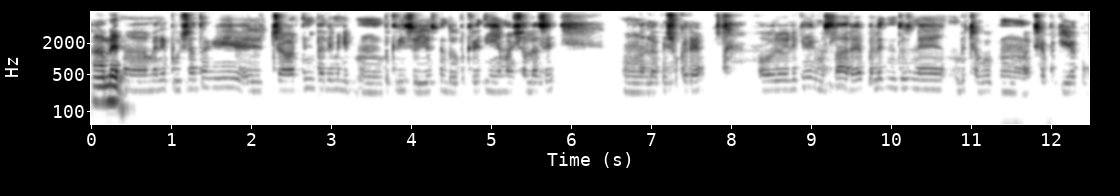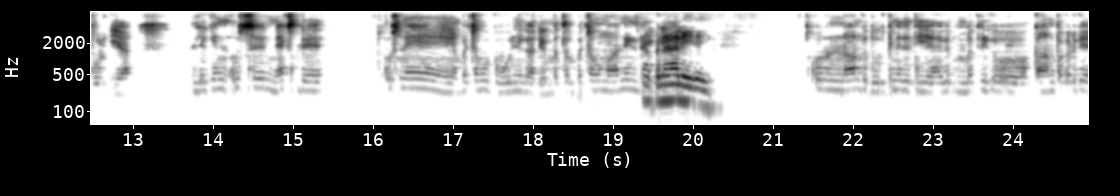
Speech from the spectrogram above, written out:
आमिर मैंने पूछना था कि चार दिन पहले मेरी बकरी सोई है उसने दो बकरे दिए हैं माशाल्लाह से। अल्लाह का शुक्र है। और लेकिन एक मसला आ रहा है पहले दिन तो उसने बच्चों को एक्सेप्ट किया कबूल किया लेकिन उससे नेक्स्ट डे उसने बच्चों को कबूल नहीं कर रही मतलब बच्चों को मान नहीं रही। अपना नहीं रही। और ना उनको दूध पीने देती है अगर बकरी को कान पकड़ के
